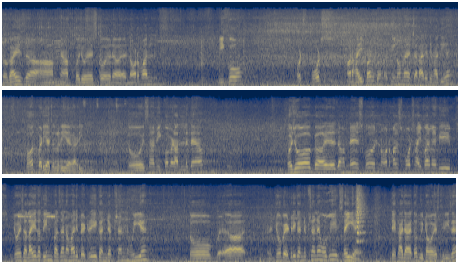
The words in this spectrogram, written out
तो गाइज़ हमने आपको जो है इसको नॉर्मल इको और स्पोर्ट्स और हाइपर दोनों तीनों में चला के दिखा दी है। बहुत बढ़िया चल रही है गाड़ी। तो इसे हम इको में डाल लेते हैं अब। और जो हमने इसको नॉर्मल स्पोर्ट्स हाइपर में भी जो है चलाई तो तीन परसेंट हमारी बैटरी कंजप्शन हुई है। तो जो बैटरी कंजप्शन है वो भी सही है। देखा जाए तो बीटा ओ एस थ्री से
